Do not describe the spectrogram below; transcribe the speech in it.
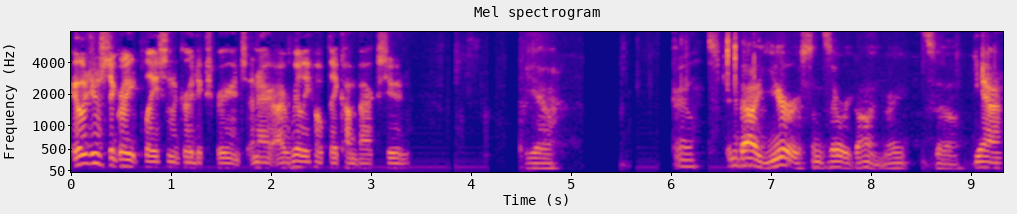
It was just a great place and a great experience, and I, I really hope they come back soon. yeah. True. It's been about a year since they were gone, right? So. Yeah.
